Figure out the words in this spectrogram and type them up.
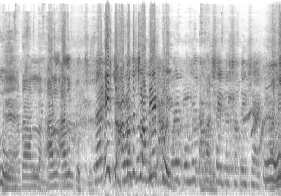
গো। হ্যাঁ ওটা আল্লাহ আর আদর করছে। এই তো আমাদের চকলেট কই? আমি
